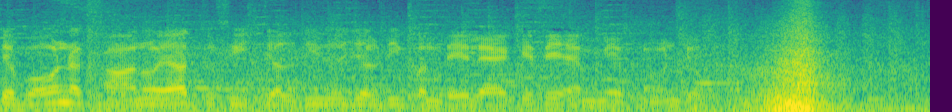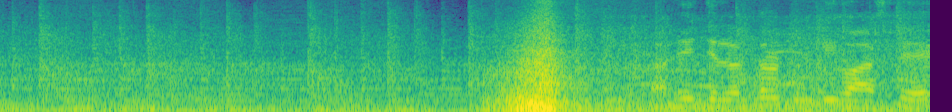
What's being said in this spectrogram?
ਤੇ ਬਹੁਤ ਨੁਕਸਾਨ ਹੋਇਆ ਤੁਸੀਂ ਜਲਦੀ ਤੋਂ ਜਲਦੀ ਬੰਦੇ ਲੈ ਕੇ ਤੇ ਐਮਏ ਪਹੁੰਚ ਜਾਓ। ਅਸੀਂ ਜਲੰਧਰ ਡਿਊਟੀ ਵਾਸਤੇ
